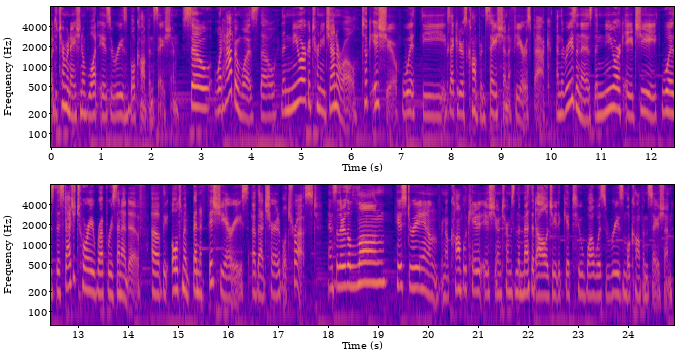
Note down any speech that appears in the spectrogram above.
a determination of what is reasonable compensation. So what happened was, though, the New York Attorney General took issue with the executor's compensation a few years back. And the reason is the New York AG was the statutory representative of the ultimate beneficiaries of that charitable trust. And so there's a long history and a you know, complicated issue in terms of the methodology to get to what was reasonable compensation.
